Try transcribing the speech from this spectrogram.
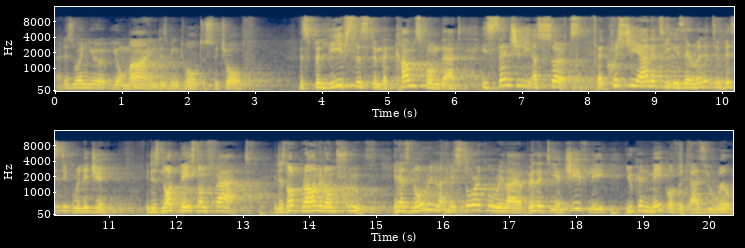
That is when your, your mind is being told to switch off. This belief system that comes from that essentially asserts that Christianity is a relativistic religion. It is not based on fact. It is not grounded on truth. It has no historical reliability, and chiefly, you can make of it as you will.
